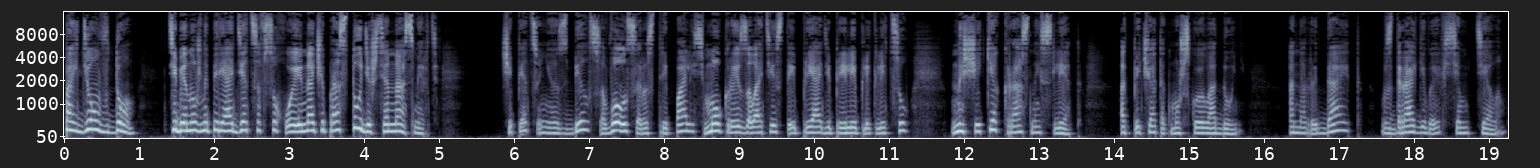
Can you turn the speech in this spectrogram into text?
Пойдем в дом. Тебе нужно переодеться в сухое, иначе простудишься насмерть». Чепец у нее сбился, волосы растрепались, мокрые золотистые пряди прилипли к лицу, на щеке красный след, отпечаток мужской ладони. Она рыдает, вздрагивая всем телом.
